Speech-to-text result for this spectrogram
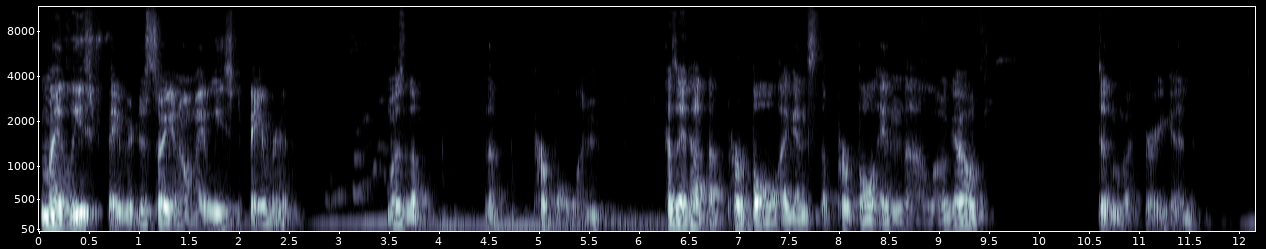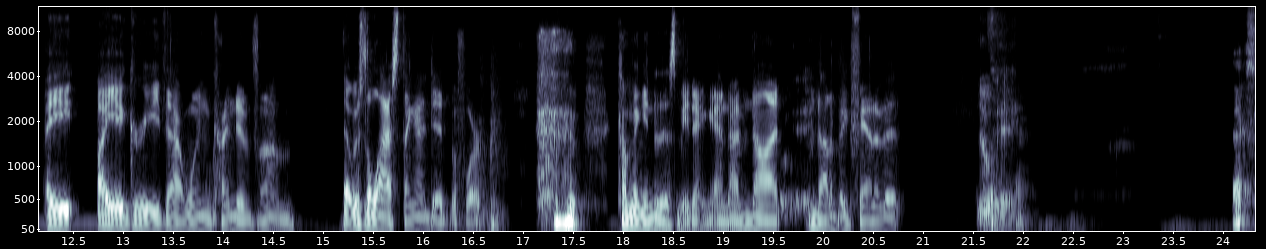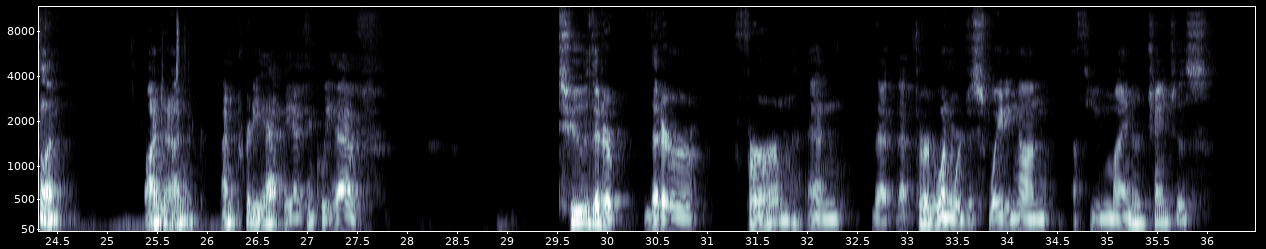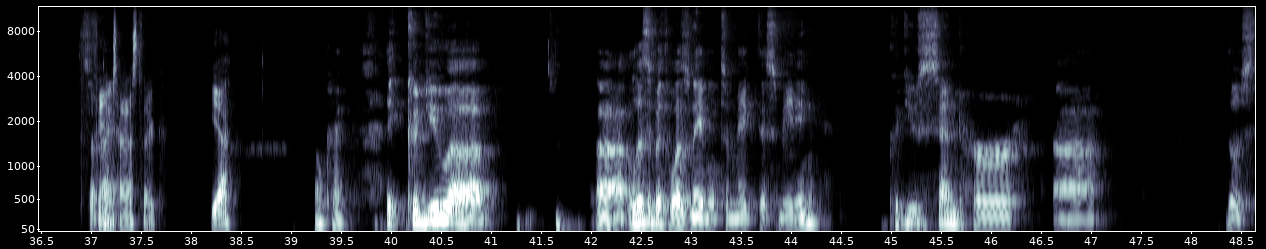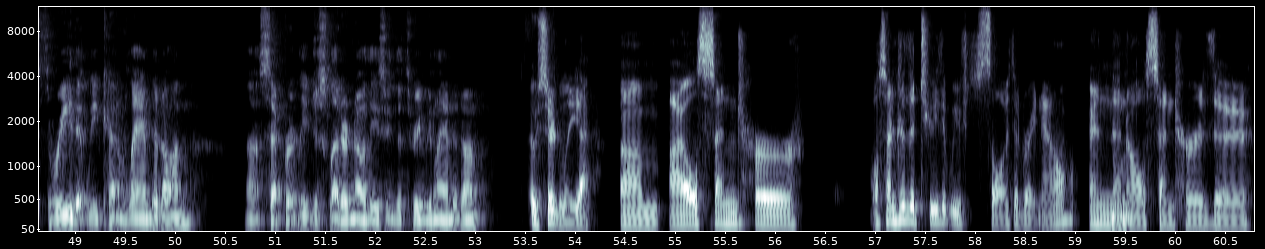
My least favorite, just so you know, my least favorite was the, the purple one. Cause I thought the purple against the purple in the logo didn't look very good. I I agree that one kind of um that was the last thing I did before coming into this meeting and I'm not Okay. I'm not a big fan of it. Okay, Excellent. Well, I'm, I'm I'm pretty happy. I think we have two that are that are firm, and that that third one we're just waiting on a few minor changes. Is that right? Fantastic. Yeah. Okay. Hey, Could you, uh, uh, Elizabeth wasn't able to make this meeting. Could you send her uh, those three that we kind of landed on uh, separately? Just let her know these are the three we landed on. Oh, certainly. Yeah. Um, I'll send her, I'll send her the two that we've selected right now, and then Mhm. I'll send her the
